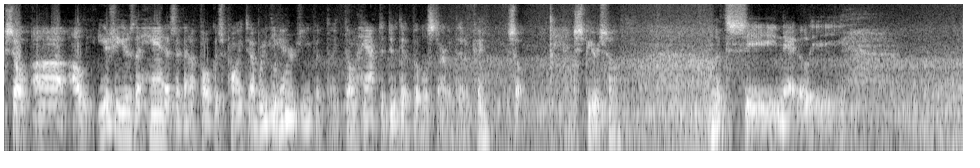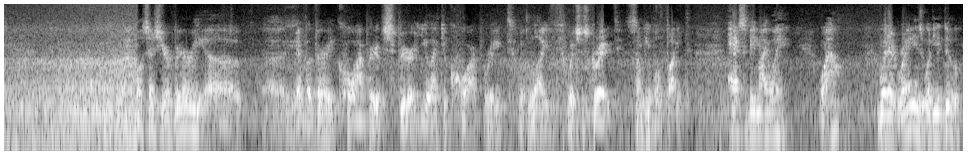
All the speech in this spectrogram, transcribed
So uh, I'll usually use the hand as a kind of focus point. I bring the energy, but I don't have to do that. But we'll start with that, okay? So just be yourself. Let's see, Natalie. Well, it says you're very, uh, uh, you have a very cooperative spirit. You like to cooperate with life, which is great. Some people fight. Has to be my way. Well, when it rains, what do you do?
